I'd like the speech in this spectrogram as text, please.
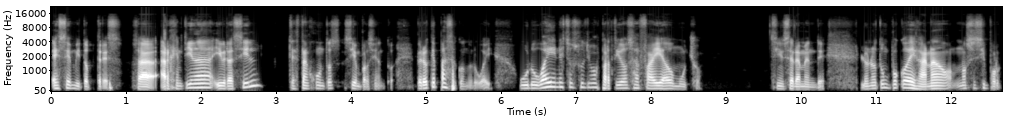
ese es mi top 3. O sea, Argentina y Brasil están juntos 100%. Pero ¿qué pasa con Uruguay? Uruguay en estos últimos partidos ha fallado mucho. Sinceramente. Lo noto un poco desganado. No sé si por,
